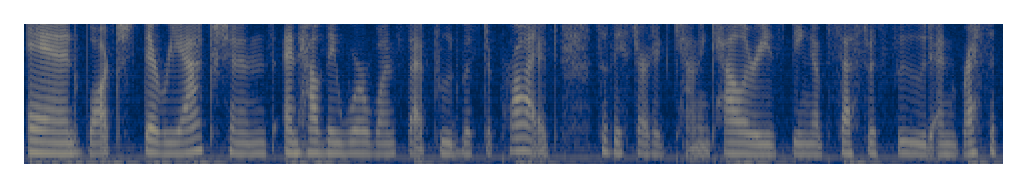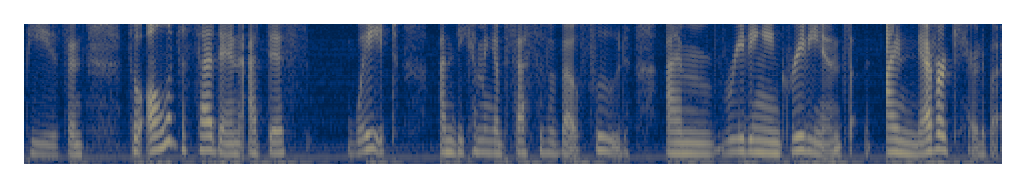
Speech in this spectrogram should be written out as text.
and watched their reactions and how they were once that food was deprived. So they started counting calories, being obsessed with food and recipes. And so all of a sudden, at this weight, I'm becoming obsessive about food. I'm reading ingredients. I never cared about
